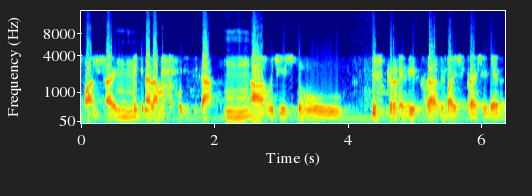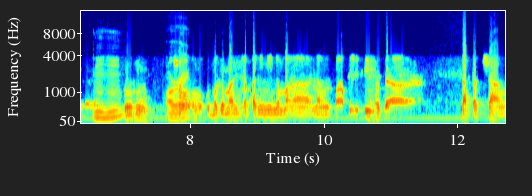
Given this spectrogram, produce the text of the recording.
funds ay Mhm. may kinalaman sa politika Mhm. uh, which is to discredit uh, the vice president. Mhm. Mhm. Alright. So, kumbaga man sa paningin ng mga ng mga Pilipino, uh, dapat siyang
